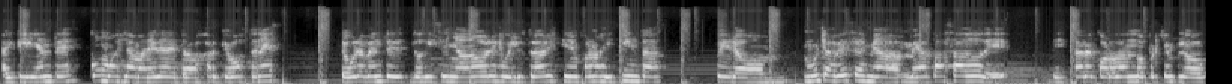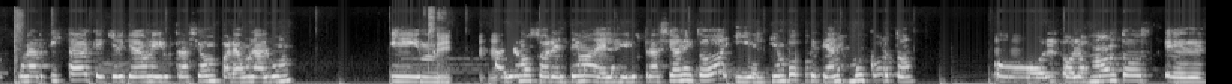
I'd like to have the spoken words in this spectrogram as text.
al cliente cómo es la manera de trabajar que vos tenés. Seguramente los diseñadores o ilustradores tienen formas distintas, pero mm, muchas veces me ha, me ha pasado de, de estar acordando, por ejemplo, un artista que quiere crear una ilustración para un álbum y mm, sí. Hablamos sobre el tema de las ilustraciones y todo, y el tiempo que te dan es muy corto. O, o los montos, eh,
